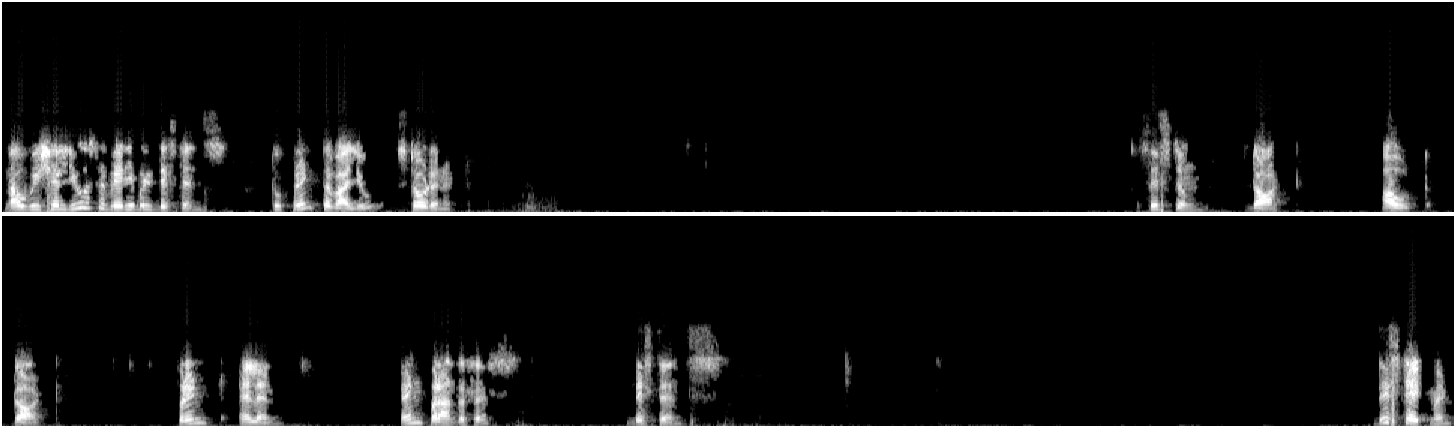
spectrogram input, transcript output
Now we shall use the variable distance to print the value stored in it. System dot out dot println in parenthesis distance This statement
